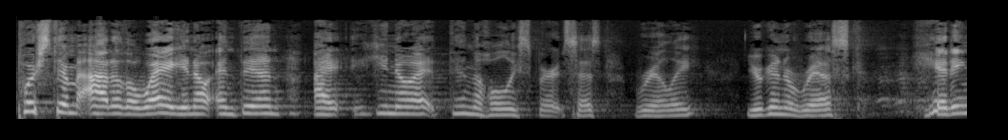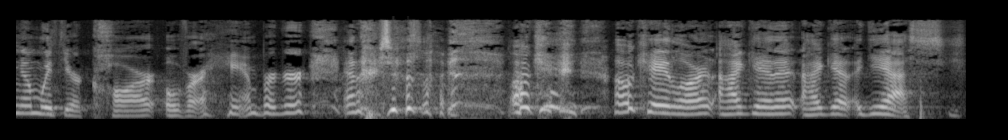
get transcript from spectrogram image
push them out of the way, you know. And then I, you know, then the Holy Spirit says, really? You're going to risk hitting them with your car over a hamburger. And I just like, okay, okay, Lord, I get it. I get it. Yes,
